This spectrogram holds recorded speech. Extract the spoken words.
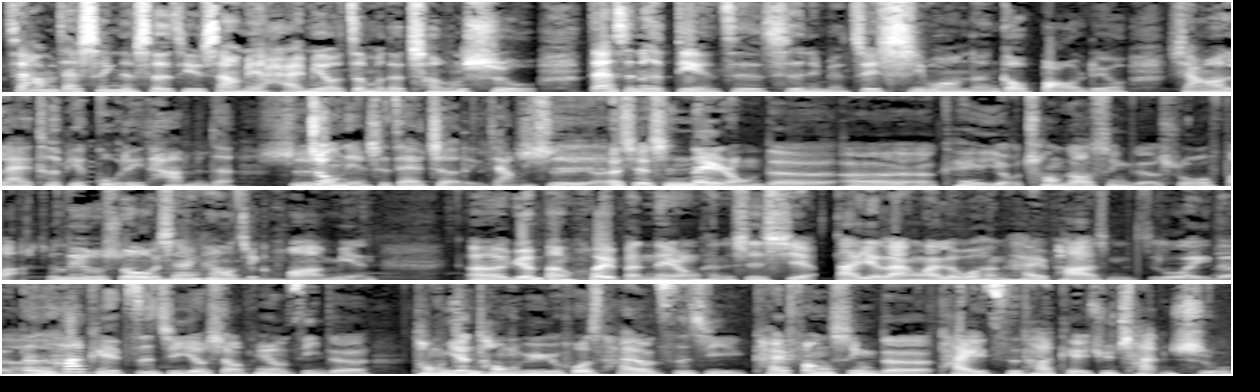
在他们在声音的设计上面还没有这么的成熟，但是那个点子是你们最希望能够保留，想要来特别鼓励他们的，重点是在这里这样子，是而且是内容的呃可以有创造性的说法，就例如说我现在看到这个画面。呃，原本绘本内容可能是写大野狼来了，我很害怕什么之类的，但是他可以自己有小朋友自己的童言童语，或者他有自己开放性的台词，他可以去阐述，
